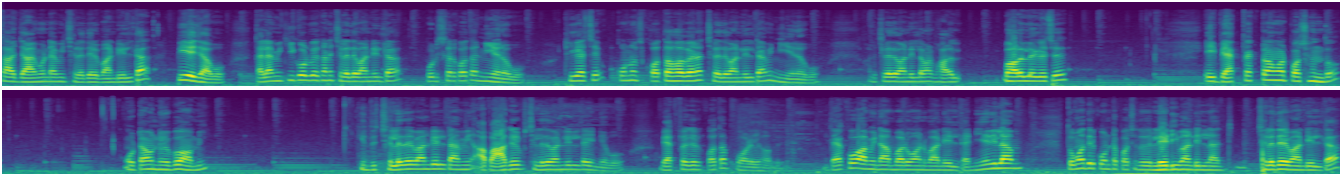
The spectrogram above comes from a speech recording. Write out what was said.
সাত ডায়মন্ডে আমি ছেলেদের বান্ডিলটা পেয়ে যাব। তাহলে আমি কী করব এখানে? ছেলেদের বান্ডিলটা পরিষ্কার কথা নিয়ে নেব। ঠিক আছে? কোনো কথা হবে না, ছেলেদের বান্ডিলটা আমি নিয়ে নেব। ছেলেদের বান্ডিলটা আমার ভালো ভালো লেগেছে। এই ব্যাকপ্যাকটাও আমার পছন্দ। ওটাও নেব আমি। কিন্তু ছেলেদের বান্ডিলটা আমি আগের ছেলেদের বান্ডিলটাই নেব। ব্যাকপ্যাকের কথা পরে হবে। দেখো আমি নাম্বার ওয়ান বান্ডিলটা নিয়ে নিলাম। তোমাদের কোনটা পছন্দ? লেডি বান্ডিল না ছেলেদের বান্ডিলটা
